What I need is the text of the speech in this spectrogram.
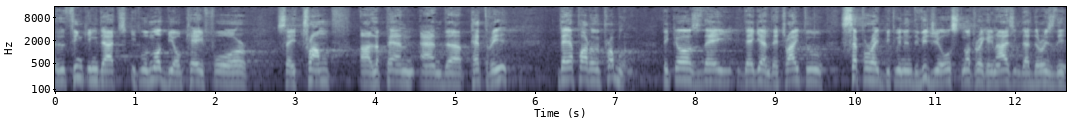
uh, thinking that it will not be okay for, say, Trump, uh, Le Pen, and Petry, they are part of the problem because they, they, again, they try to separate between individuals, not recognizing that there is the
